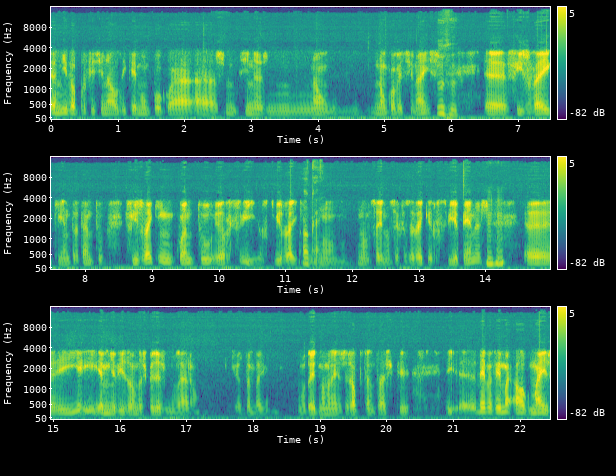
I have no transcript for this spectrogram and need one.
a nível profissional, dediquei-me um pouco à- às medicinas não, não convencionais. Uhum. Eh, fiz reiki, entretanto, fiz reiki enquanto eu recebi, eu recebi reiki. Ok. Não, não sei, não sei fazer reiki, recebi apenas. Uhum. Eh, e aí a minha visão das coisas mudaram. Eu também mudei de uma maneira geral, portanto, acho que eh, deve haver ma- algo mais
